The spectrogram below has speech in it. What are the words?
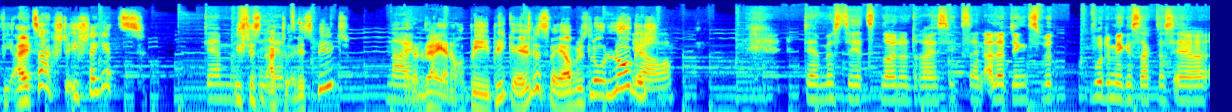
Wie alt sagst du, ist er jetzt? Ist das ein aktuelles Bild? Nein. Dann wäre ja noch ein Baby, gell? Das wäre ja ein bisschen logisch. Ja. Der müsste jetzt 39 sein. Allerdings wird, wurde mir gesagt, dass er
